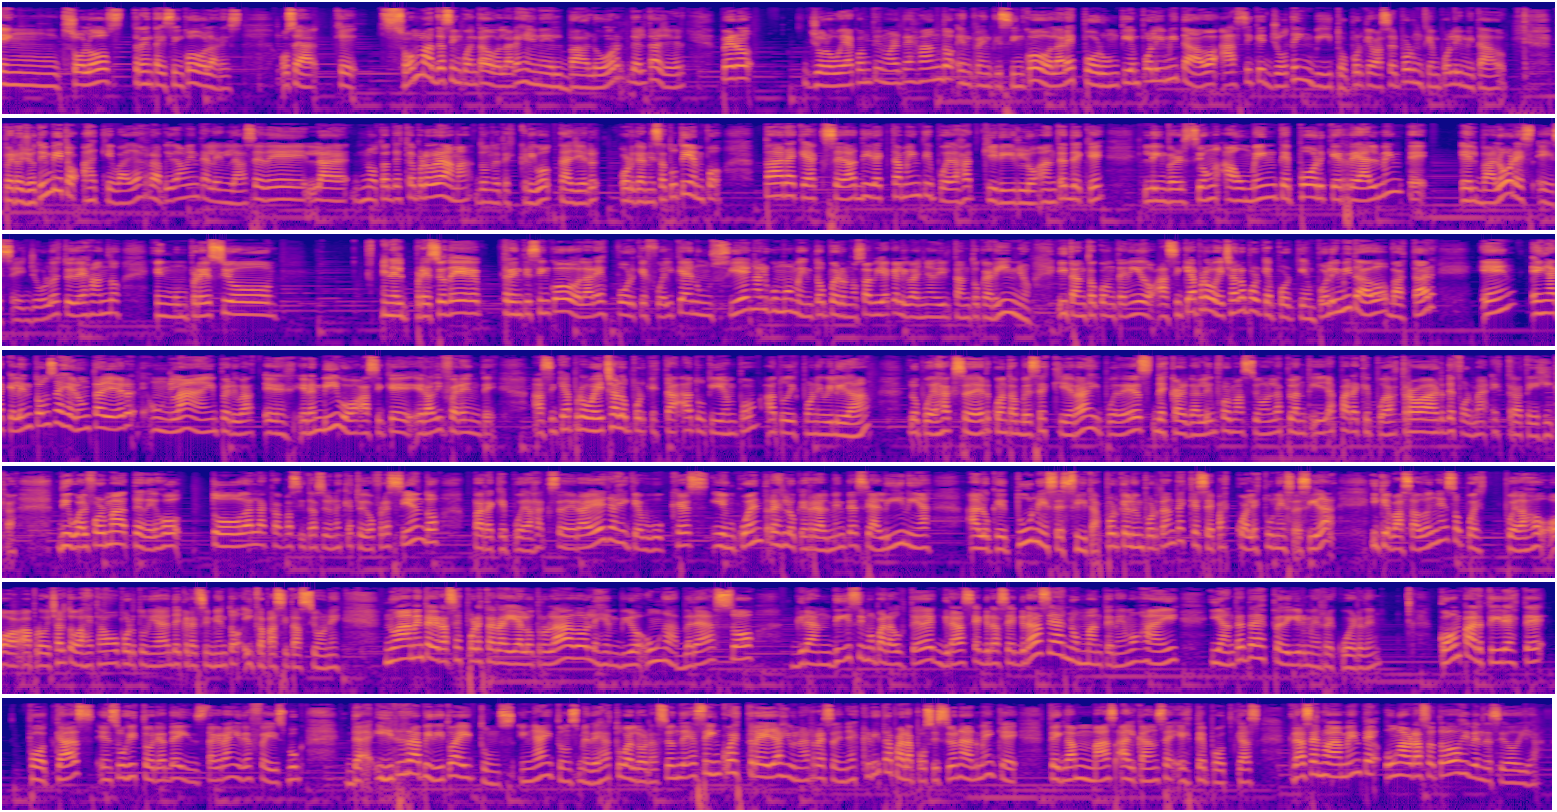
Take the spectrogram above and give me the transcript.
en solo 35 dólares. O sea que son más de 50 dólares en el valor del taller, pero yo lo voy a continuar dejando en 35 dólares por un tiempo limitado, así que yo te invito, porque va a ser por un tiempo limitado, pero yo te invito a que vayas rápidamente al enlace de las notas de este programa, donde te escribo taller organiza tu tiempo, para que accedas directamente y puedas adquirirlo antes de que la inversión aumente, porque realmente el valor es ese. Yo lo estoy dejando en un precio en el precio de 35 dólares porque fue el que anuncié en algún momento, pero no sabía que le iba a añadir tanto cariño y tanto contenido. Así que aprovechalo porque por tiempo limitado va a estar en, en aquel entonces era un taller online, pero iba, eh, era en vivo, así que era diferente. Así que aprovechalo porque está a tu tiempo, a tu disponibilidad. Lo puedes acceder cuantas veces quieras y puedes descargar la información, las plantillas para que puedas trabajar de forma estratégica. De igual forma, te dejo todas las capacitaciones que estoy ofreciendo para que puedas acceder a ellas y que busques y encuentres lo que realmente se alinea a lo que tú necesitas, porque lo importante es que sepas cuál es tu necesidad y que basado en eso pues puedas aprovechar todas estas oportunidades de crecimiento y capacitaciones. Nuevamente gracias por estar ahí al otro lado, les envío un abrazo grandísimo para ustedes, gracias, gracias, gracias, nos mantenemos ahí. Y antes de despedirme recuerden compartir este podcast en sus historias de Instagram y de Facebook, ir rapidito a iTunes. En iTunes me dejas tu valoración de 5 estrellas y una reseña escrita para posicionarme y que tenga más alcance este podcast. Gracias nuevamente, un abrazo a todos y bendecido día.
